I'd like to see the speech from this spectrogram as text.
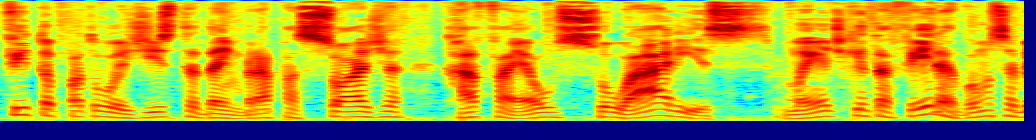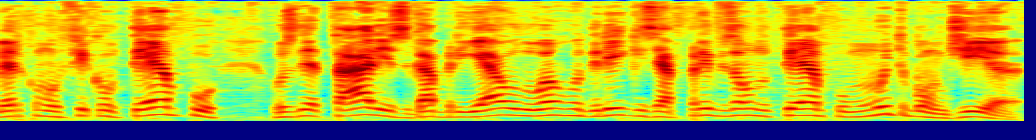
fitopatologista da Embrapa Soja, Rafael Soares. Manhã de quinta-feira, vamos saber como fica o tempo, os detalhes, Gabriel Luan Rodrigues e a previsão do tempo. Muito bom dia.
